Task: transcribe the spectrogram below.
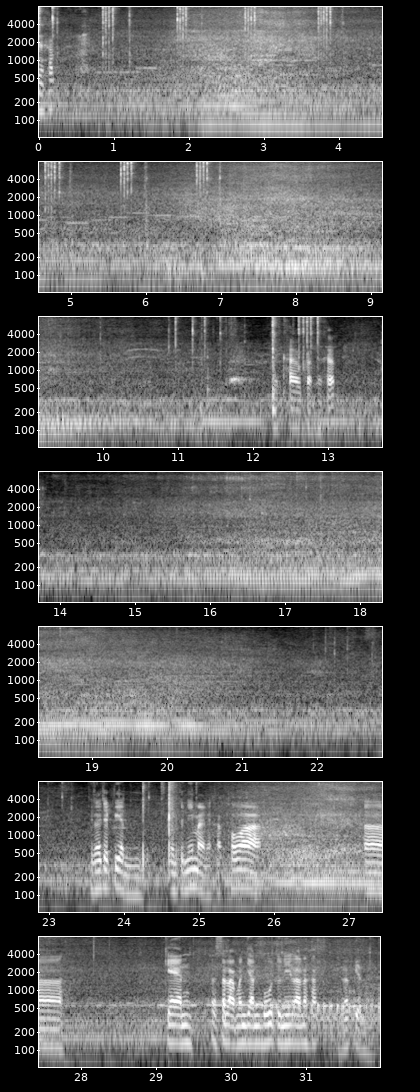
เรื่อยครับ ข้าวก่อนนะครับเดี๋ยวเราจะเปลี่ยนเป็นตัวนี้ใหม่นะครับ เพราะว่าอ่า กนสลักมันยันบูทตัวนี้แล้วนะครับเดี๋ยวเราเปลี่ยนใหม่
